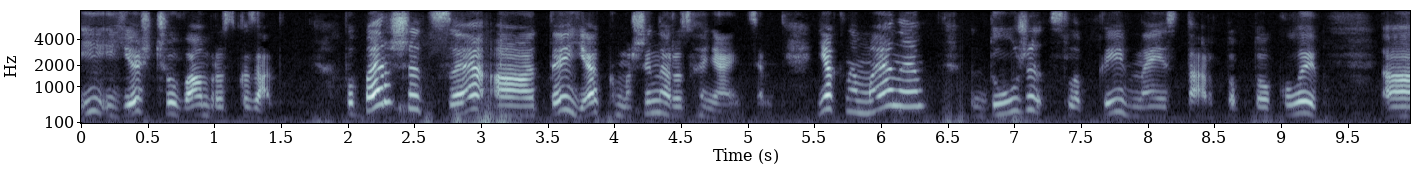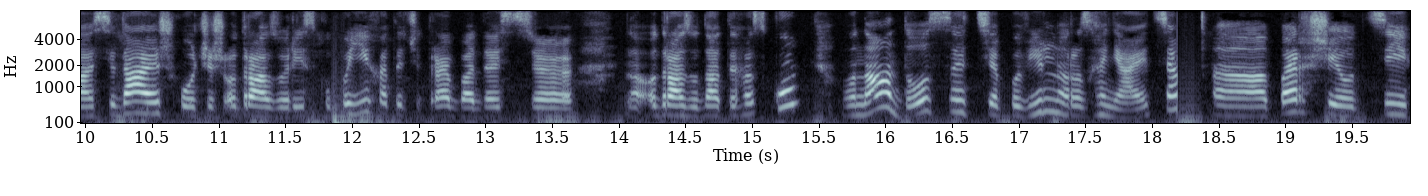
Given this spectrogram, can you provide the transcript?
і є що вам розказати. По-перше, це те, як машина розганяється. Як на мене, дуже слабкий в неї старт. Тобто, коли сідаєш, хочеш одразу різко поїхати, чи треба десь е, одразу дати газку, вона досить повільно розганяється. Перші оці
